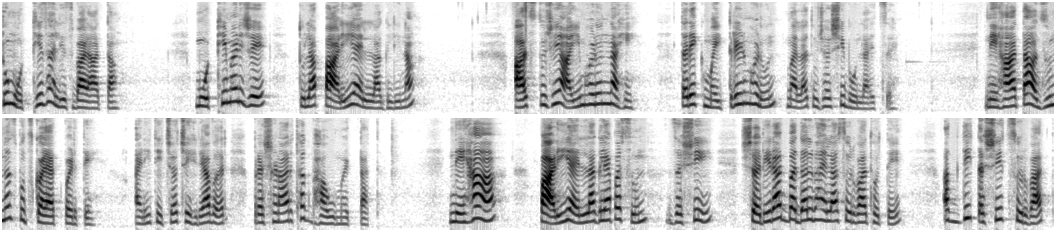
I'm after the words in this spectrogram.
तू मोठी झालीस बाळा आता. मोठी म्हणजे तुला पाळी यायला लागली ना? आज तुझी आई म्हणून नाही तर एक मैत्रीण म्हणून मला तुझ्याशी बोलायचं आहे नेहा आता अजूनच पुचकळ्यात पडते आणि तिच्या चेहऱ्यावर प्रश्नार्थक भाव उमटतात. नेहा पाळी यायला लागल्यापासून जशी शरीरात बदल व्हायला सुरुवात होते अगदी तशीच सुरुवात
